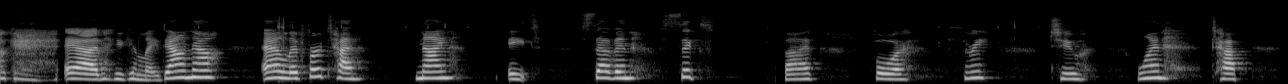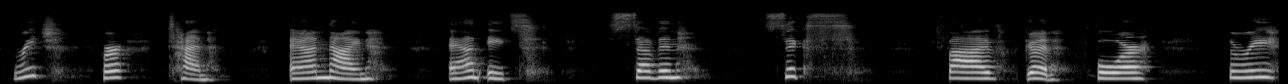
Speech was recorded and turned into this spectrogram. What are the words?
Okay, and you can lay down now and lift for 10, 9, 8, 7, 6, 5, 4, 3, 2, 1. Tap, reach for 10, and nine and eight, seven, six, five, good, four, three,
